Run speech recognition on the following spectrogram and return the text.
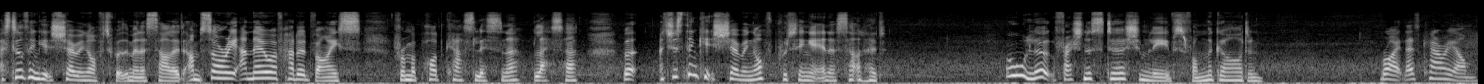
I still think it's showing off to put them in a salad. I'm sorry, I know I've had advice from a podcast listener, bless her, but I just think it's showing off putting it in a salad. Oh, look, fresh nasturtium leaves from the garden. Right, let's carry on.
